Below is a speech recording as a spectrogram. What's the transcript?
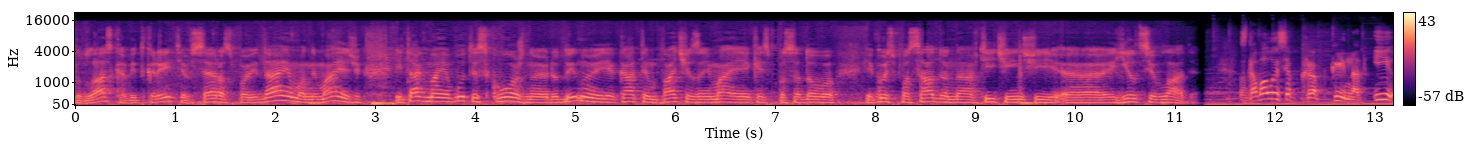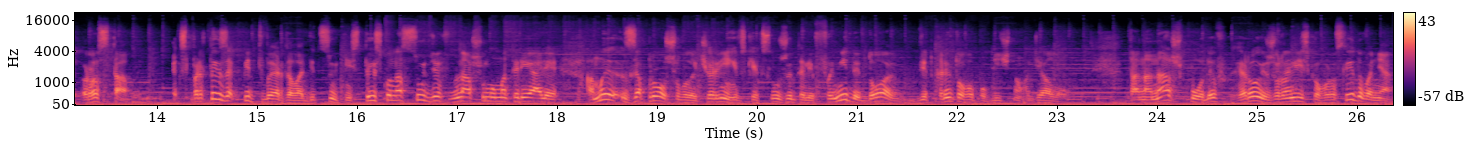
будь ласка, відкриті, все розповідаємо. Немає і так має бути з кожною людиною, яка тим паче займає якесь посадову, якусь посаду на в тій чи іншій е, гілці влади. Здавалося б, крапки над і розставлені. Експертиза підтвердила відсутність тиску на суддів в нашому матеріалі. А ми запрошували чернігівських служителів Феміди до відкритого публічного діалогу. Та на наш подив герої журналістського розслідування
